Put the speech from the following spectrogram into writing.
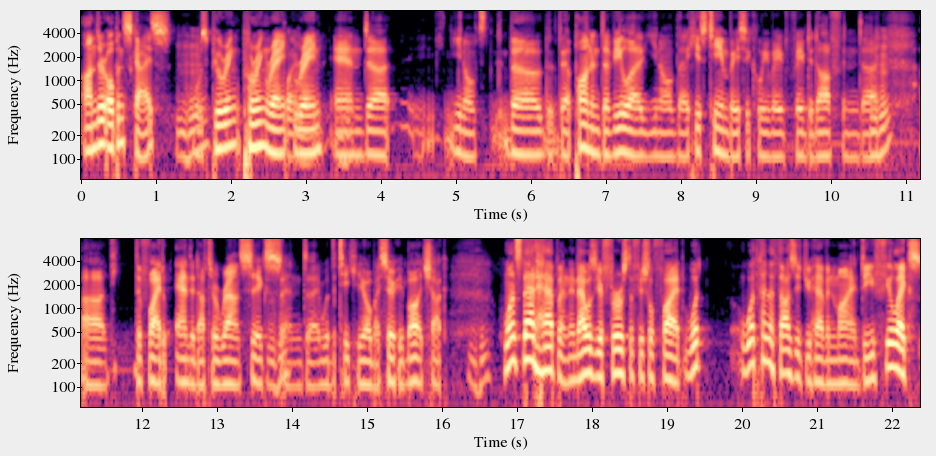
under open skies. It was pouring pouring rain, Pouring rain, and uh, you know the, the the opponent Davila, you know, the his team basically waved waved it off, and uh, uh, the, the fight ended after round 6 and uh, with the TKO by Sergey Bohachuk. Once that happened, and that was your first official fight, what what kind of thoughts did you have in mind? Do you feel like s-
